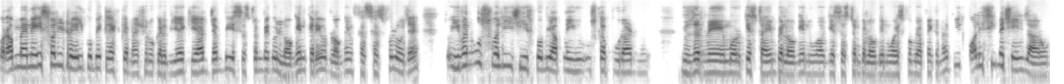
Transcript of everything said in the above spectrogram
और अब मैंने इस वाली ट्रेल को भी कलेक्ट करना शुरू कर दिया है कि यार, जब भी इस सिस्टम पे कोई लॉगिन करे और लॉगिन सक्सेसफुल हो जाए तो इवन उस वाली चीज़ को भी आपने उसका पूरा यूज़र नेम और किस टाइम पे लॉगिन हुआ, किस सिस्टम पे लॉगिन हुआ, इसको भी आपने करना है। तो पॉलिसी में चेंज ला रहा हूँ।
